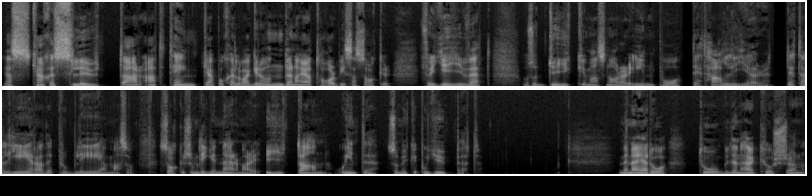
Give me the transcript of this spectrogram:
jag kanske slutar att tänka på själva grunderna. Jag tar vissa saker för givet och så dyker man snarare in på detaljer, detaljerade problem, alltså saker som ligger närmare ytan och inte så mycket på djupet. Men när jag då tog den här kursen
